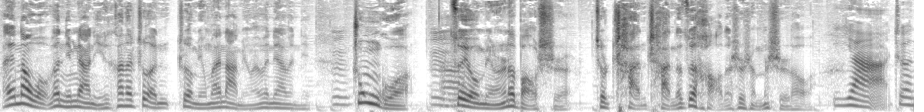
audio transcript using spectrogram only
哎，那我问你们俩，你刚才这这明白那明白？问你俩问题，嗯中国嗯最有名的宝石，就产产的最好的是什么石头啊？呀，这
